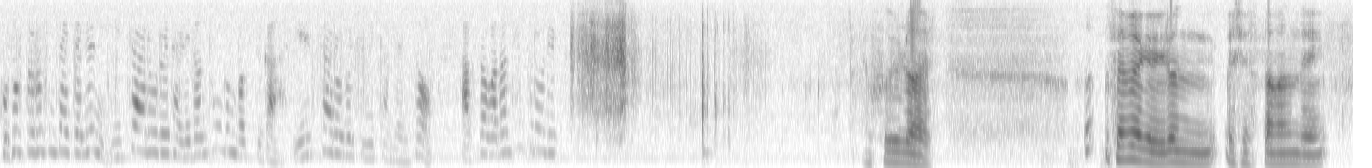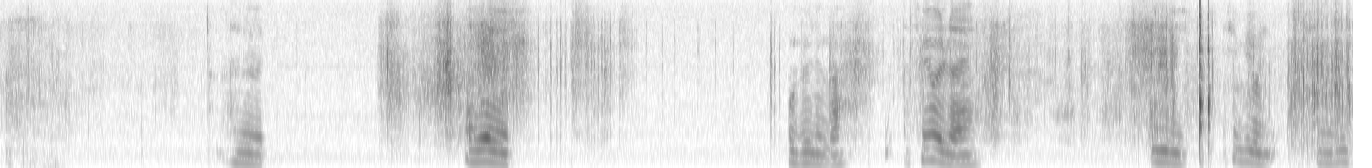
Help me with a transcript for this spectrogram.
고속도로 순찰 때는 2차로를 달리던 통근버스가 1차로로 진입하면서 앞서가던 텐트로리 후일날 새벽에 이런 것이 있었다고 하는데 그 어제 오늘인가? 수요일날 12, 12월 12일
